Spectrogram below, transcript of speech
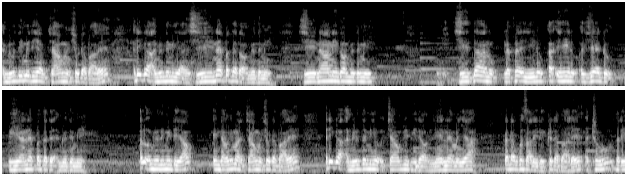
အမျိုးသမီးတစ်ယောက်ကြားဝင်ရှုပ်တတ်ပါတယ်အဲ့ဒီကအမျိုးသမီးကရေနဲ့ပတ်သက်တော့အမျိုးသမီးရေနာနေတော့အမျိုးသမီးရေတန်းတို့လက်ဖက်ရည်တို့အေးတို့အရက်တို့ဘီယာနဲ့ပတ်သက်တဲ့အမျိုးသမီးအဲ့လိုအမျိုးသမီးတစ်ယောက်အိမ်တော်ရင်းမှာကြားဝင်ရှုပ်တတ်ပါတယ်အဲ့ဒီကအမျိုးသမီးကိုအကြောင်းပြပြီးတော့လင်းနေမယားကတောက်ခွစားလေးတွေဖြစ်တတ်ပါတယ်အထူးသတိ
